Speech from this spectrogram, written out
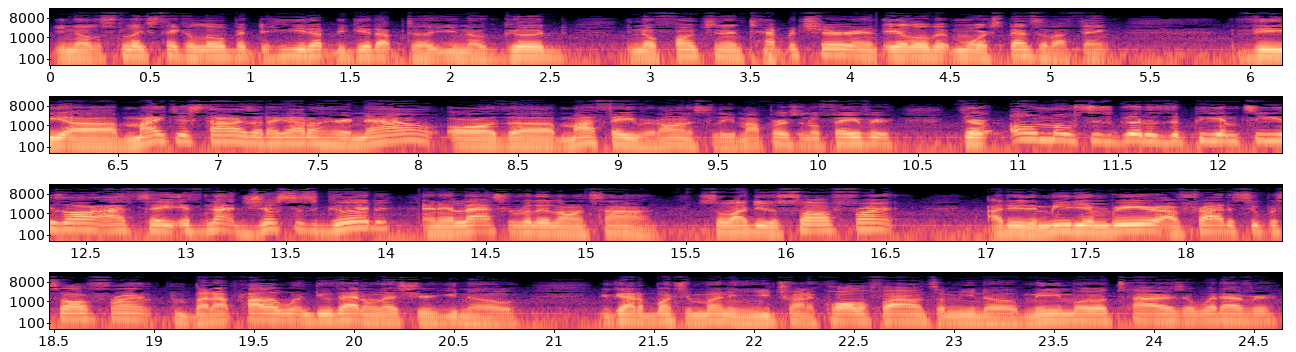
you know, the slicks take a little bit to heat up to get up to, you know, good, you know, functioning temperature and they're a little bit more expensive, I think. The uh, Mitas tires that I got on here now are the my favorite, honestly, my personal favorite. They're almost as good as the PMTs are. I'd say, if not just as good, and they last a really long time. So I do the soft front, I do the medium rear. I've tried the super soft front, but I probably wouldn't do that unless you're, you know, you got a bunch of money and you're trying to qualify on some, you know, Minimoto tires or whatever.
